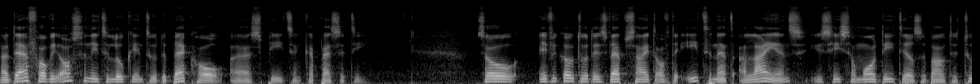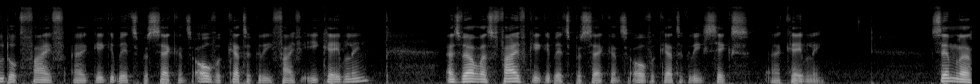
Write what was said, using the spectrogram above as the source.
Now therefore we also need to look into the backhaul uh, speeds and capacity. So if you go to this website of the Ethernet Alliance, you see some more details about the 2.5 uh, gigabits per second over category 5E cabling, as well as 5 gigabits per second over category 6 cabling. Similar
